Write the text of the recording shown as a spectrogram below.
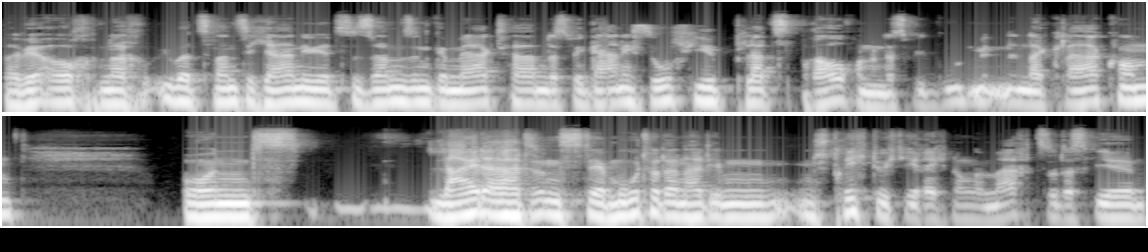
weil wir auch nach über 20 Jahren, die wir zusammen sind, gemerkt haben, dass wir gar nicht so viel Platz brauchen und dass wir gut miteinander klarkommen. Und leider hat uns der Motor dann halt eben einen Strich durch die Rechnung gemacht, so dass wir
